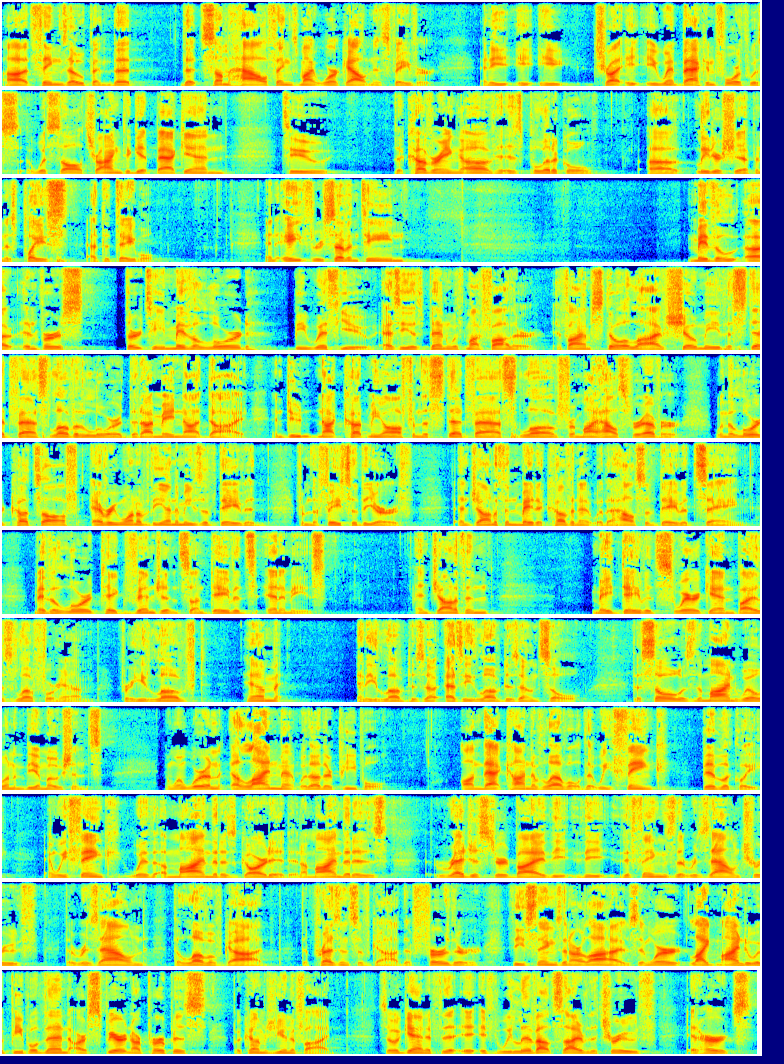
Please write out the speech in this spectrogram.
uh, things open that that somehow things might work out in his favor. And he, he, he, try, he, he went back and forth with, with Saul, trying to get back in to the covering of his political uh, leadership and his place at the table. And 8 through 17, may the, uh, in verse 13, may the Lord be with you as he has been with my father. If I am still alive, show me the steadfast love of the Lord that I may not die. And do not cut me off from the steadfast love from my house forever. When the Lord cuts off every one of the enemies of David from the face of the earth. And Jonathan made a covenant with the house of David, saying, May the Lord take vengeance on David's enemies. And Jonathan made David swear again by his love for him, for he loved him and he loved his, as he loved his own soul. The soul is the mind, will, and the emotions. And when we're in alignment with other people on that kind of level that we think biblically and we think with a mind that is guarded and a mind that is registered by the, the, the things that resound truth, that resound the love of God, the presence of God, that further these things in our lives, and we're like minded with people, then our spirit and our purpose becomes unified. So again, if, the, if we live outside of the truth, it hurts.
